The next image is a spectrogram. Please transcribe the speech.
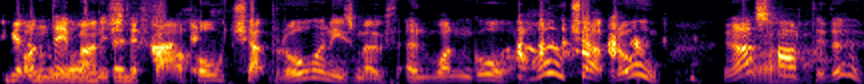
you get them Bundy managed to fit a whole chip roll in his mouth in one go. A whole chip roll. And that's hard to do.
